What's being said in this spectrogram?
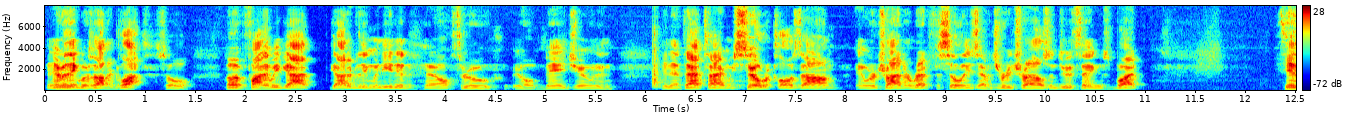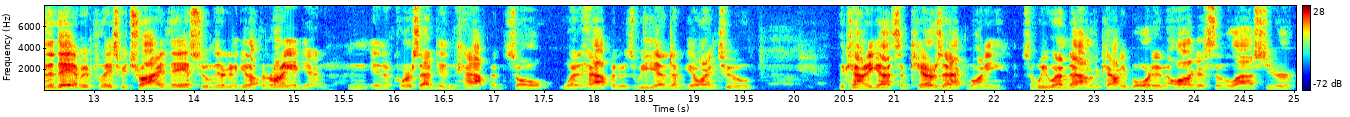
and everything was on a glut. So, but finally we got got everything we needed, you know, through you know May, June, and and at that time we still were closed down and we are trying to rent facilities, have jury trials, and do things. But the end of the day, every place we tried, they assumed they were going to get up and running again, and, and of course that didn't happen. So what happened was we ended up going to the county got some CARES Act money, so we went down to the county board in August of last year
